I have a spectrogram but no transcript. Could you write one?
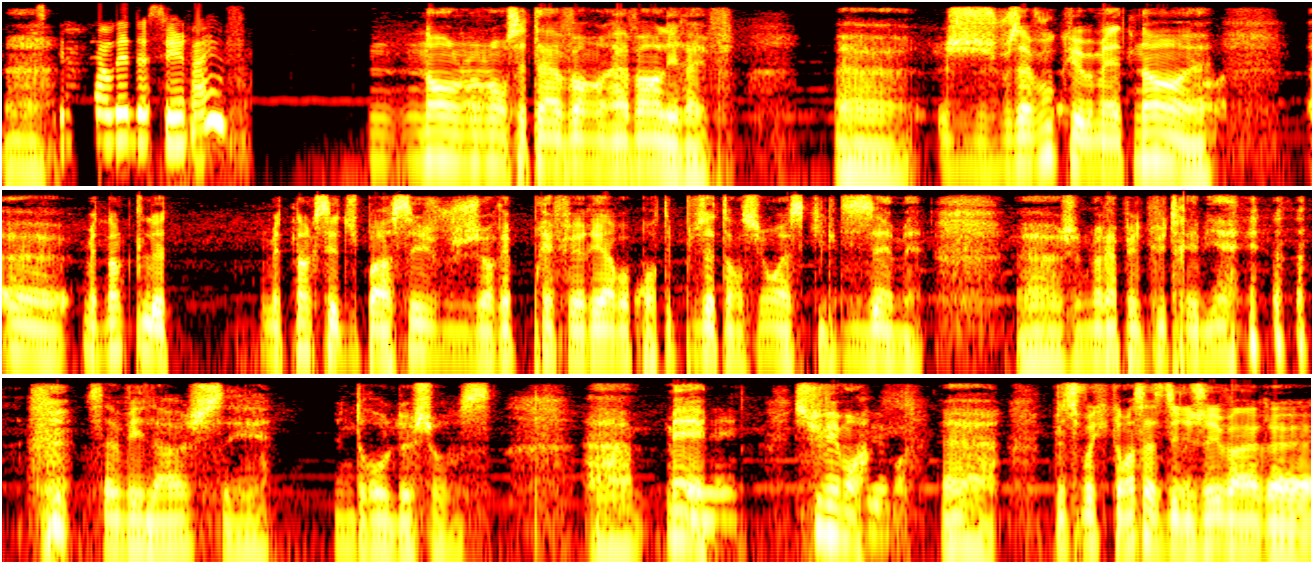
Il parlait de ses rêves? Non, non, non, c'était avant, avant les rêves. Euh, je vous avoue que maintenant, euh, euh, maintenant que c'est du passé, j'aurais préféré avoir porté plus attention à ce qu'il disait, mais je ne me rappelle plus très bien. vous savez, l'âge, c'est une drôle de chose. Mais suivez-moi. Euh, puis tu vois qu'il commence à se diriger vers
